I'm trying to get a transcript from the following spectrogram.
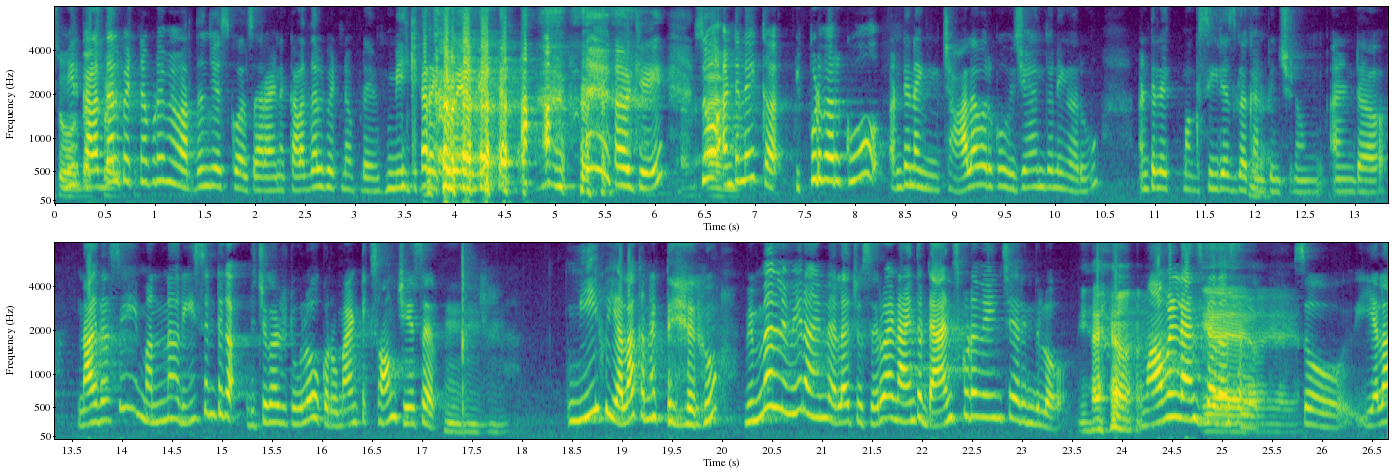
so మీరు కళదాలు పెట్టినప్పుడే మేము అర్థం చేసుకోవాలి సార్ ఆయన కళదాలు పెట్టినప్పుడే మీ క్యారెక్టర్ ఓకే సో అంటే లైక్ ఇప్పటి వరకు అంటే నాకు చాలా వరకు విజయాంతోని గారు అంటే లైక్ మాకు సీరియస్గా కనిపించడం అండ్ uh, నాకు తెలిసి మొన్న రీసెంట్గా టూ టూలో ఒక రొమాంటిక్ సాంగ్ చేశారు hmm, hmm, hmm. మీకు ఎలా కనెక్ట్ అయ్యారు మిమ్మల్ని మీరు ఆయన ఎలా చూసారు అండ్ ఆయనతో డాన్స్ కూడా వేయించారు ఇందులో మామూలు డాన్స్ కాదు అసలు సో ఎలా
